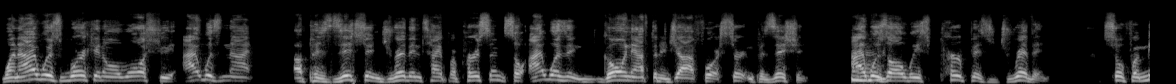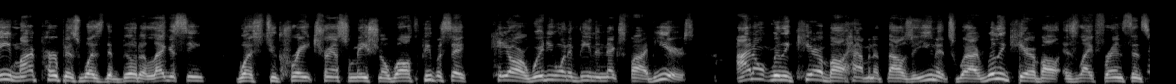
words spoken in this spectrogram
when I was working on Wall Street, I was not a position driven type of person. So, I wasn't going after the job for a certain position. Mm-hmm. I was always purpose driven. So, for me, my purpose was to build a legacy, was to create transformational wealth. People say, KR, where do you want to be in the next five years? I don't really care about having a thousand units. What I really care about is like, for instance,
